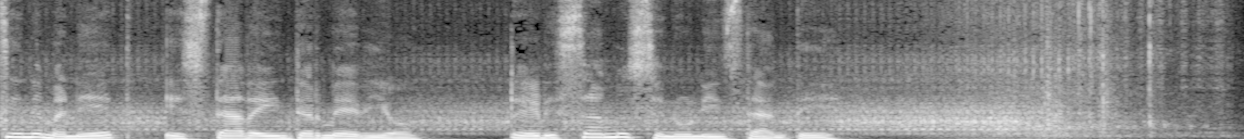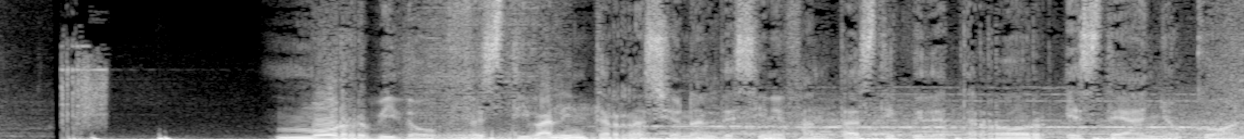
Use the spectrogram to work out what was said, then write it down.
Cinemanet está de intermedio. Regresamos en un instante. Mórbido, Festival Internacional de Cine Fantástico y de Terror este año con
